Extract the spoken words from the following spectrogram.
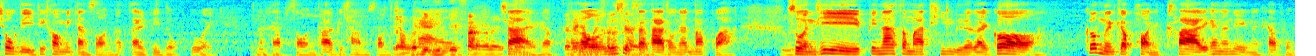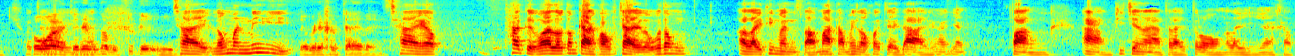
โชคดีที่เขามีการสอนพระไตรปิฎกด้วยนะครับสอนพระพิธรรมสอนเราก็ได้ยินได้ฟังอะไรใช่ครับแต่แต่เราเรายังไม่เข้ารู้สึกใจศรัทธาตรงนั้นมากกว่า ส่วนที่ไปนั่งสมาธิหรืออะไรก็ก็เหมือนกับผ่อนคลายแค่นั้นเองนะครับ ผมเข้าเพราะใจว่าอย่งจะได้นั้ไม่นต้องไปคิดเรื่องอื่นใช่ แล้วมันไม่แต่ไม่ได้เข้าใจอะไรใช่ครับ ถ้าเกิดว่าเราต้องการความเข้าใจเราก็ต้องอะไรที่มันสามารถทำให้เราเข้าใจได้ใช่ไหมอย่างฟังอ่านพิจารณาไตรตรองอะไรอย่างเงี้ยครับ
